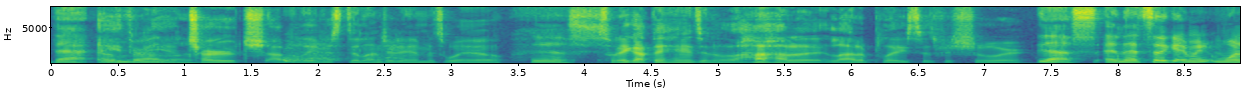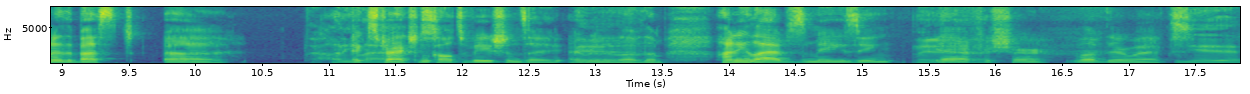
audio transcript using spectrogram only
that umbrella. Church, I believe, is still under them as well. yes. So they got their hands in a lot of a lot of places for sure. Yes, and that's like I mean one of the best uh, The extraction Labs. cultivations. I, I really love them. Honey Labs is amazing. Yeah. Yeah. for sure. Love their wax. Yeah.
